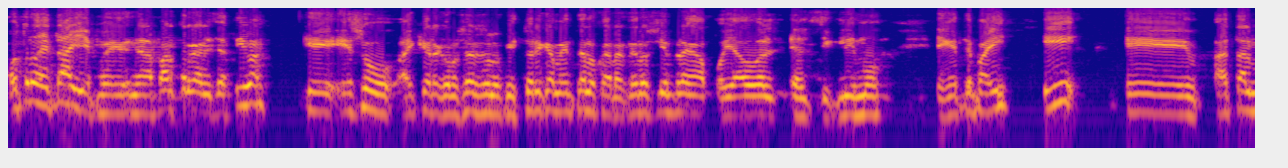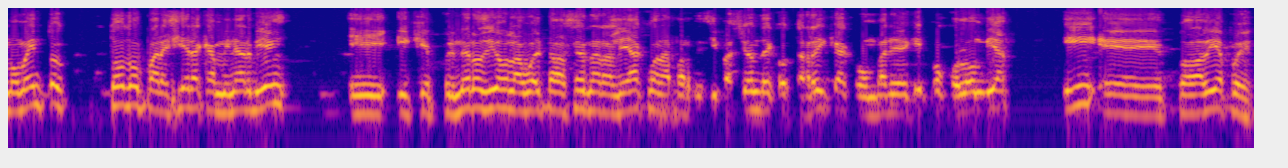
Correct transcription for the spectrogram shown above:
otro detalle pues, en la parte organizativa, que eso hay que reconocerse, lo que históricamente los carreteros siempre han apoyado el ciclismo en este país y eh, hasta el momento todo pareciera caminar bien eh, y que primero Dios la vuelta va a ser una realidad con la participación de Costa Rica, con varios equipos, Colombia y eh, todavía pues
